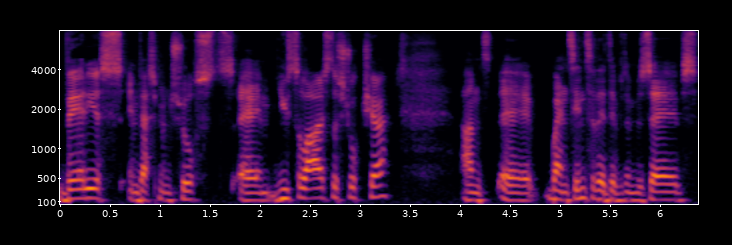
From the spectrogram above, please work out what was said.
Various investment trusts um, utilised the structure and uh, went into their dividend reserves,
